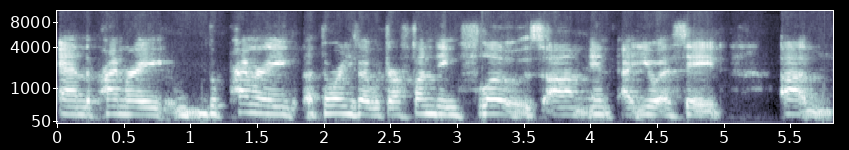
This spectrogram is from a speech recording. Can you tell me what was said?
and the primary the primary authorities by which our funding flows um, in, at USAID. Um,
